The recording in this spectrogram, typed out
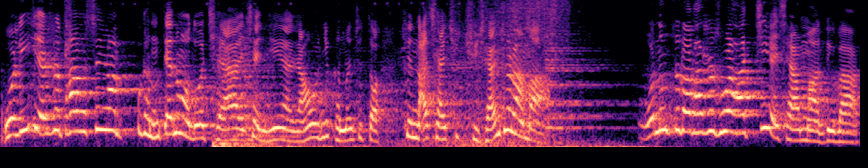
我理解是他身上不可能带那么多钱现金，然后你可能去找去拿钱去取钱去了嘛。我能知道他是说他借钱嘛，对吧？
